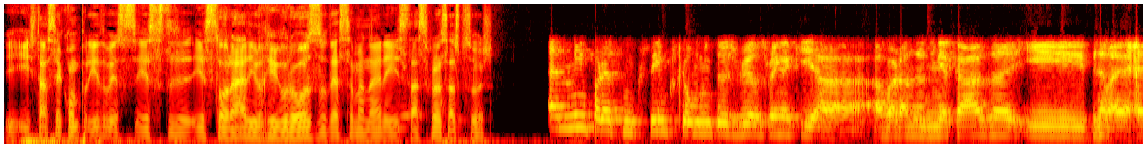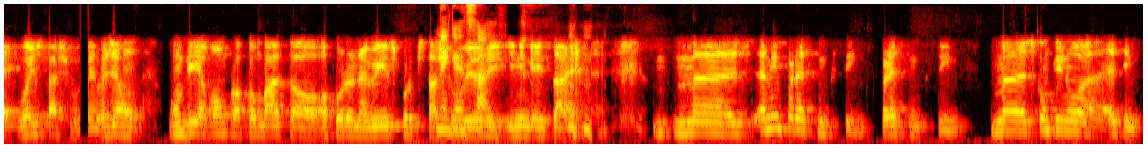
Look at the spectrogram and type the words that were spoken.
E, está a ser cumprido esse, esse, esse horário rigoroso dessa maneira e isso está a segurança às pessoas? A mim parece-me que sim, porque eu muitas vezes venho aqui à, à varanda da minha casa e, por exemplo, é, é, hoje está a chover. Hoje é um, um dia bom para o combate ao, ao coronavírus porque está a ninguém chover e, e, ninguém sai. Mas a mim parece-me que sim, parece-me que sim. Mas continua, assim,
